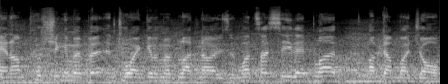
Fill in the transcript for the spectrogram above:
and I'm pushing him a bit until I give him a blood nose. And once I see that blood, I've done my job.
